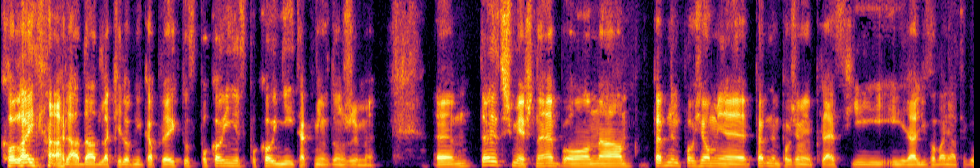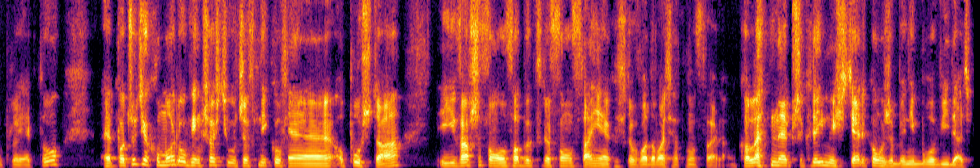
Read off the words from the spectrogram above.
Kolejna rada dla kierownika projektu, spokojnie, spokojnie i tak nie wdążymy. To jest śmieszne, bo na pewnym poziomie, pewnym poziomie presji i realizowania tego projektu poczucie humoru większości uczestników nie opuszcza i zawsze są osoby, które są w stanie jakoś rozładować atmosferę. Kolejne, przykryjmy ścierką, żeby nie było widać.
